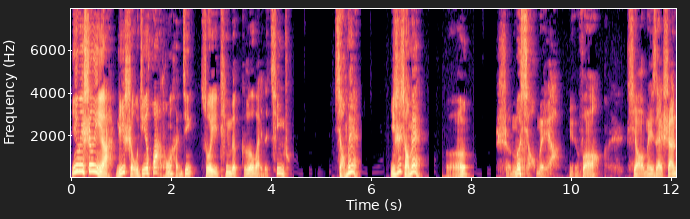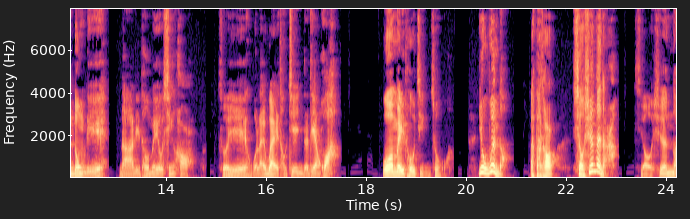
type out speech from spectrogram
因为声音啊离手机话筒很近，所以听得格外的清楚。小妹，你是小妹？呃，什么小妹啊？云峰，小妹在山洞里，那里头没有信号，所以我来外头接你的电话。我眉头紧皱啊，又问道：“哎，把头，小轩在哪儿啊？”小轩呐，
